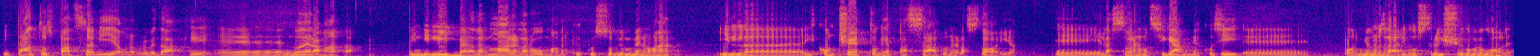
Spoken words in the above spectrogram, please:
intanto spazza via una proprietà che eh, non era amata, quindi libera dal male la Roma, perché questo più o meno è il, il concetto che è passato nella storia, e la storia non si cambia, così poi ognuno se la ricostruisce come vuole.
